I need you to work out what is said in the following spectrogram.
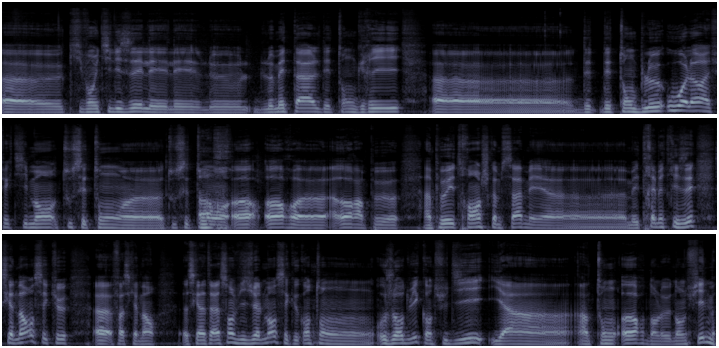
euh, qui vont utiliser les, les- le, le métal, des tons gris, euh, des, des tons bleus, ou alors effectivement tous ces tons, tous ces tons Or. or, or, or un peu, un peu étrange comme ça, mais, mais très maîtrisé. Ce qui est marrant, c'est que, enfin, ce qui est marrant, ce qui est intéressant visuellement, c'est que quand on, aujourd'hui, quand tu dis il y a un, un ton or dans le dans le film,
